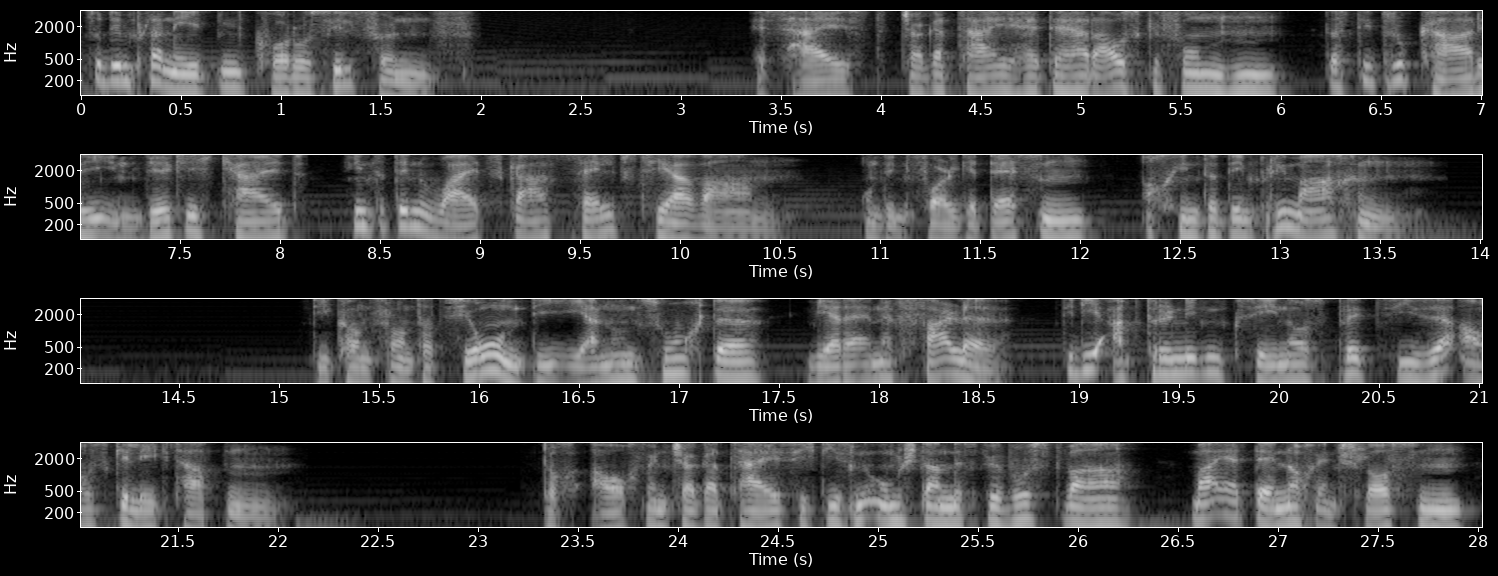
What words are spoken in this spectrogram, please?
zu dem Planeten Korosil 5. Es heißt, Jagatai hätte herausgefunden, dass die Drukari in Wirklichkeit hinter den White Scars selbst her waren und infolgedessen auch hinter den Primachen. Die Konfrontation, die er nun suchte, wäre eine Falle, die die abtrünnigen Xenos präzise ausgelegt hatten. Doch auch wenn Chagatai sich diesen Umstandes bewusst war, war er dennoch entschlossen,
